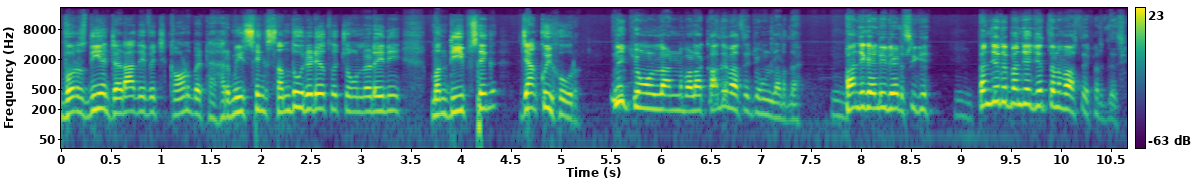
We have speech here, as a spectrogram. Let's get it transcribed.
ਬੁਰਜ ਦੀਆਂ ਜੜ੍ਹਾਂ ਦੇ ਵਿੱਚ ਕੌਣ ਬੈਠਾ? ਹਰਮੀਤ ਸਿੰਘ ਸੰਧੂ ਜਿਹੜੇ ਉੱਥੋਂ ਚੋਣ ਲੜੇ ਨੇ ਮਨਦੀਪ ਸਿੰਘ ਜਾਂ ਕੋਈ ਹੋਰ? ਨਹੀਂ ਚੋਣ ਲੜਨ ਵਾਲਾ ਕਾਦੇ ਵਾਸਤੇ ਚੋਣ ਲੜਦਾ? ਪੰਜ ਕੈਂਡੀਡੇਟ ਸੀਗੇ। ਪੰਜੇ ਦੇ ਪੰਜੇ ਜਿੱਤਣ ਵਾਸਤੇ ਫਿਰਦੇ ਸੀ।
